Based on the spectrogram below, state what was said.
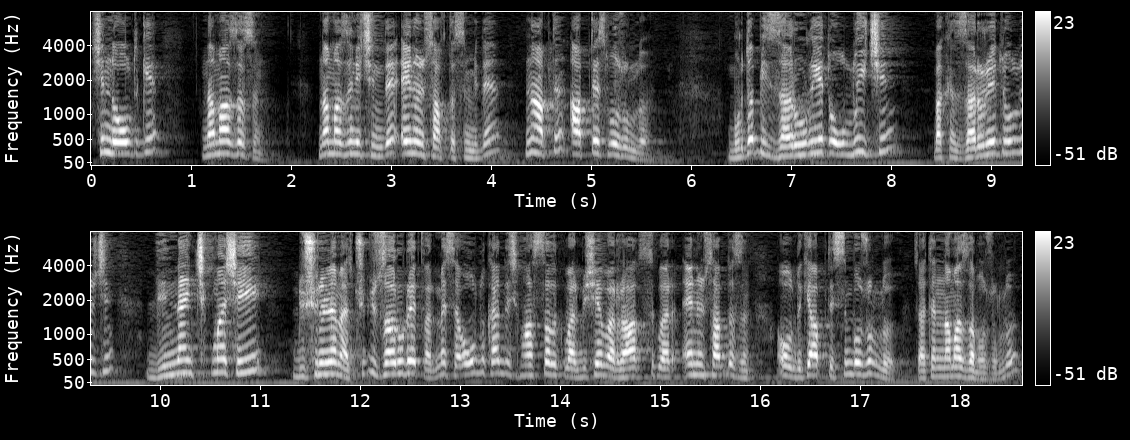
Şimdi oldu ki namazdasın. Namazın içinde en ön saftasın bir de. Ne yaptın? Abdest bozuldu. Burada bir zaruriyet olduğu için bakın zaruriyet olduğu için dinden çıkma şeyi düşünülemez. Çünkü zaruret var. Mesela oldu kardeşim hastalık var, bir şey var, rahatsızlık var. En ön saftasın. Oldu ki abdestin bozuldu. Zaten namaz da bozuldu.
